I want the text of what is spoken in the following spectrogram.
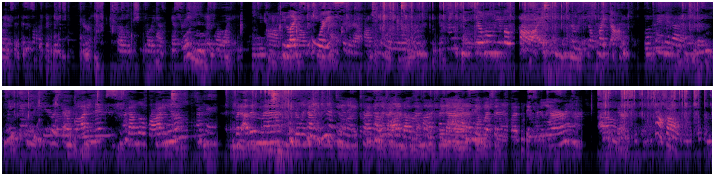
like I said, this is only been day two here, so she really has, yesterday she was a little more whiny. Um, He likes now that she's toys. Kind of figured out how to take care of her. He's still only about five, so he's still quite young. Yeah, she doesn't. We think he's like a Rottie mix, he's got a little Rottie in him. Okay. But other than that, we really have to do a DNA test. Now, there's a lot of dogs that I'm have not it. find out to see what they're, what they really are. Um, I'll go. My children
